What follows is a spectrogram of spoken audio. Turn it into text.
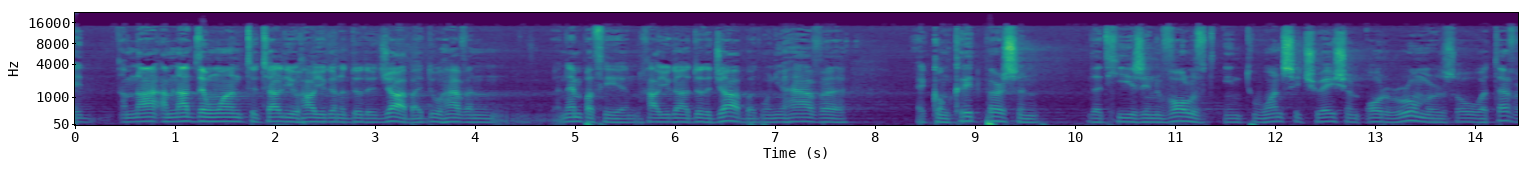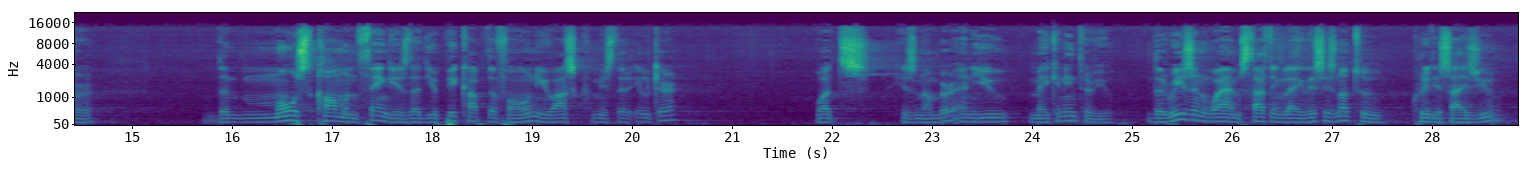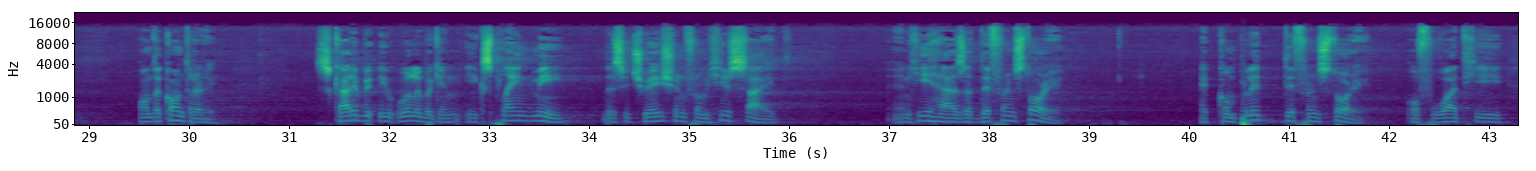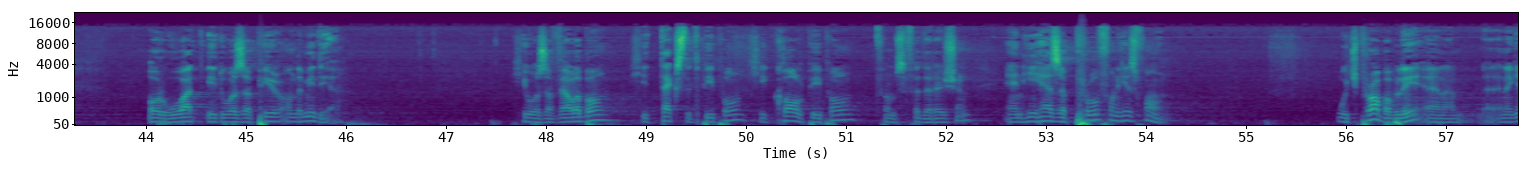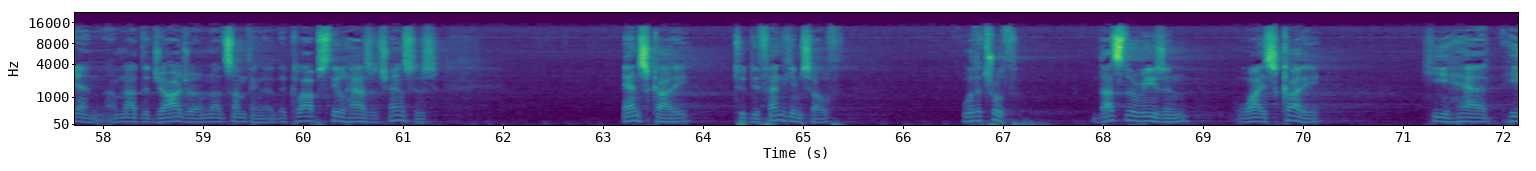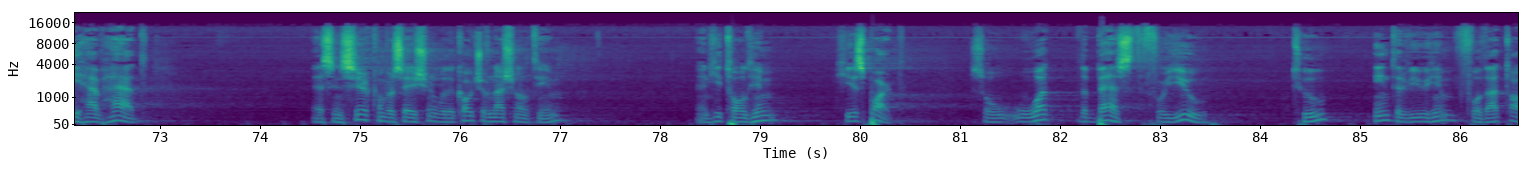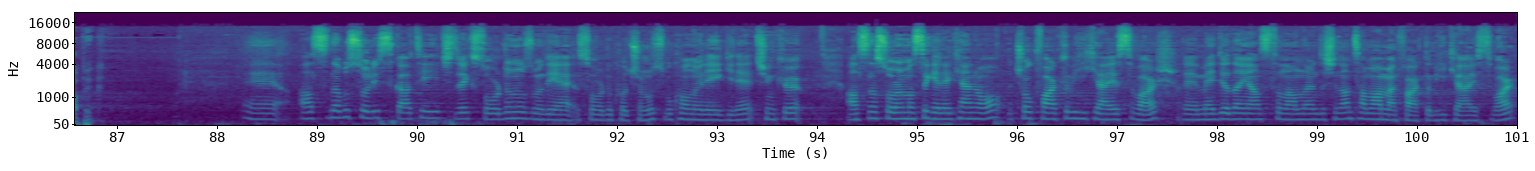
I I'm not I'm not the one to tell you how you're going to do the job. I do have an an empathy and how you're going to do the job. But when you have a, a concrete person that he is involved into one situation or rumors or whatever, the most common thing is that you pick up the phone, you ask Mr. Ilker what's his number, and you make an interview. The reason why I'm starting like this is not to criticize you. On the contrary, Scotty Willibekin explained me the situation from his side, and he has a different story, a complete different story of what he or what it was appear on the media. He was available, he texted people, he called people from Federation, and he has a proof on his phone. Which probably, and, I'm, and again, I'm not the judge or I'm not something that the club still has a chances, and Scotty to defend himself with the truth. That's the reason why Scotty he had he have had a sincere conversation with the coach of national team and he told him he is part. So what the best for you to interview him for that topic? Ee, aslında bu soruyu Scotty'ye hiç direkt sordunuz mu diye sordu koçumuz bu konuyla ilgili. Çünkü aslında sorulması gereken o. Çok farklı bir hikayesi var. Ee, medyada yansıtılanların dışından tamamen farklı bir hikayesi var.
